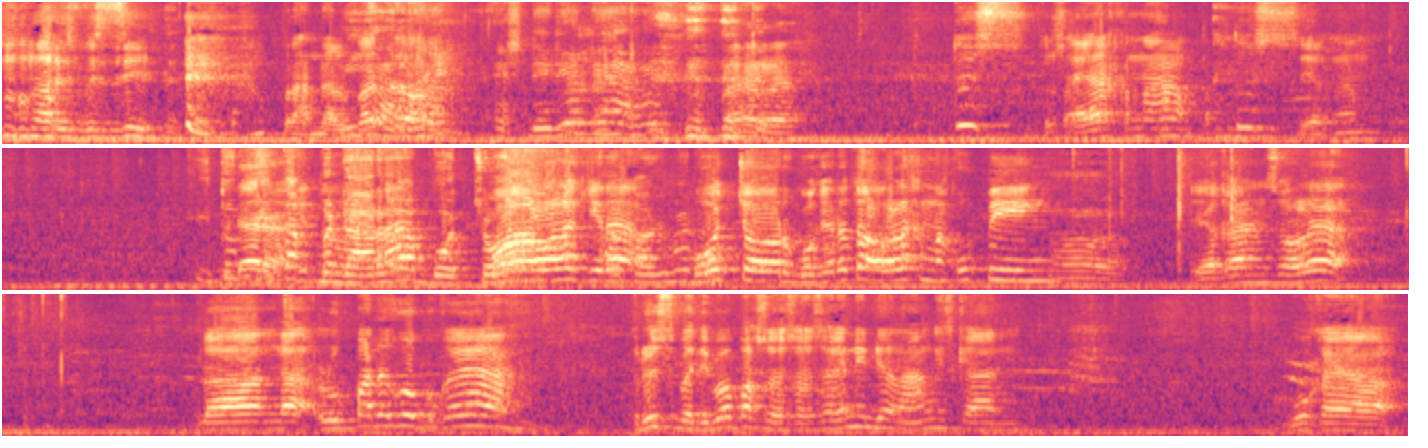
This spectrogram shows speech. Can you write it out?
garis besi. Berandal banget tuh Liar, orang. ya. SD dia liar. ya. Terus terus akhirnya kena petus ya kan. Itu Berdarah. kita berdarah, bocor. Gua awalnya kira bocor, gua kira tuh awalnya kena kuping. Oh. Ya kan soalnya nggak nggak lupa dah gua pokoknya. Terus tiba-tiba pas udah selesai ini dia nangis kan. Gua kayak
